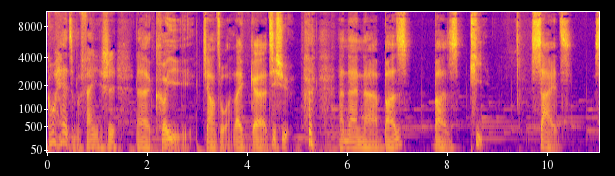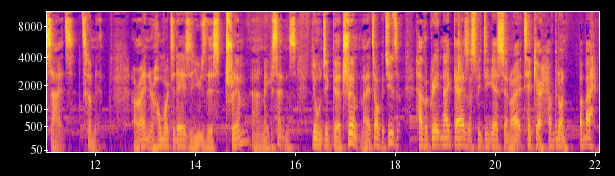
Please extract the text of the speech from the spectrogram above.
go ahead 怎么翻译是呃可以这样做，like 呃继续，and then uh, buzz, buzz, T, sides, sides 侧面。 all right, your homework today is to use this trim and make a sentence. 用这个 trim 来造个句子. Have a great night, guys. I'll speak to you guys soon. All right, take care. Have a good one. Bye bye.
